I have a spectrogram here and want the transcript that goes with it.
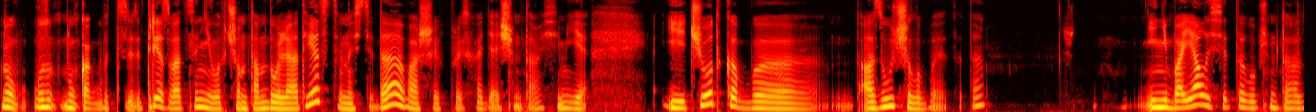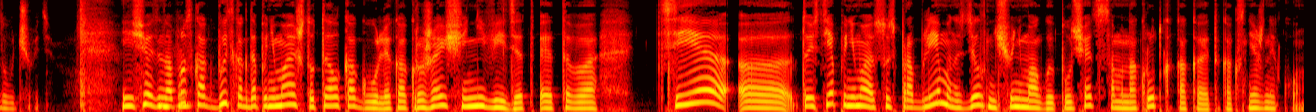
ну, ну, как бы трезво оценила, в чем там доля ответственности, да, вашей в происходящем там семье, и четко бы озвучила бы это, да, и не боялась это, в общем-то, озвучивать. И еще один вопрос, как быть, когда понимаешь, что ты алкоголик, а окружающие не видят этого, те, э, то есть я понимаю суть проблемы, но сделать ничего не могу, и получается самонакрутка какая-то, как снежный ком.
